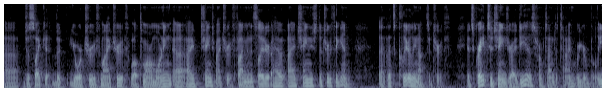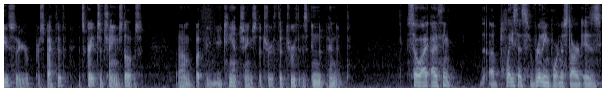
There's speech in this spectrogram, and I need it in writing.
uh, just like the your truth my truth. Well tomorrow morning uh, i change my truth. Five minutes later i, have, I change the truth again. That, that's clearly not the truth. It's great to change your ideas from time to time or your beliefs or your perspective. It's great to change those um, but you can't change the truth the truth is independent so I, I think a place that's really important to start is,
